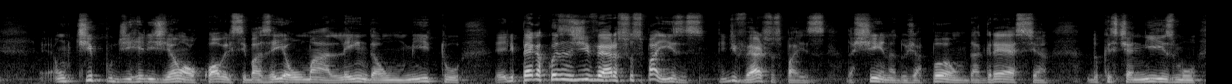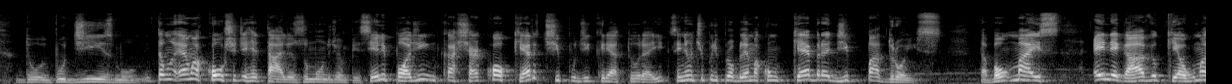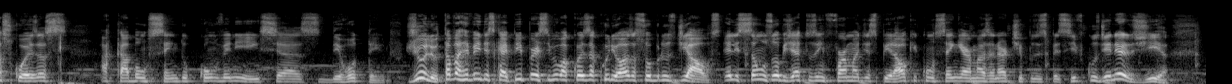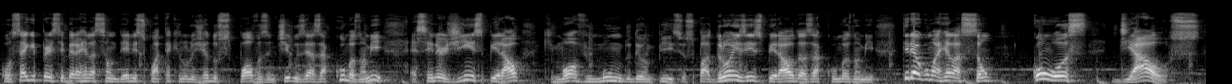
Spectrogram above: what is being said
um tipo de religião ao qual ele se baseia, uma lenda, um mito. Ele pega coisas de diversos países, de diversos países. Da China, do Japão, da Grécia, do cristianismo, do budismo. Então é uma colcha de retalhos o mundo de One Piece. E ele pode encaixar qualquer tipo de criatura aí, sem nenhum tipo de problema com quebra de padrões. Tá bom? Mas é inegável que algumas coisas acabam sendo conveniências de roteiro. Júlio, tava revendo Skype e percebi uma coisa curiosa sobre os Dials. Eles são os objetos em forma de espiral que conseguem armazenar tipos específicos de energia. Consegue perceber a relação deles com a tecnologia dos povos antigos e as Akumas no Mi? Essa energia em espiral que move o mundo de One Piece, os padrões em espiral das Akumas no Mi. Teria alguma relação com os Dials?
